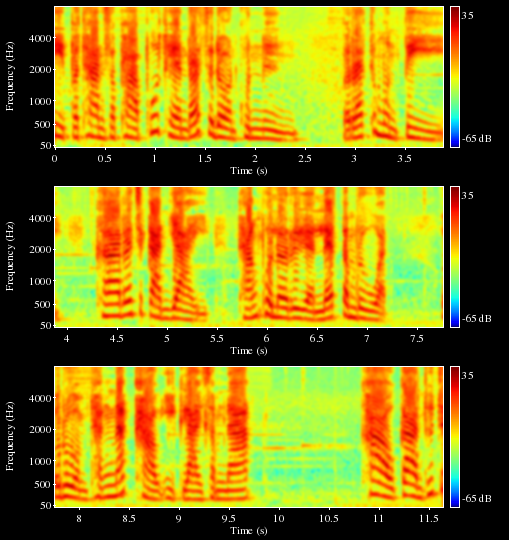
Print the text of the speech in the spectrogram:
ดีตประธานสภาผู้แทนราษฎรคนหนึ่ง รัฐมนตรี ข้าราชการใหญ่ ทั้งพลเรือนและตำรวจ รวมทั้งนักข่าวอีกหลายสำนัก ข่าวการทุจ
